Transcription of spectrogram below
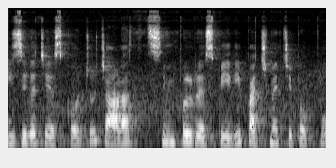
ఈజీగా చేసుకోవచ్చు చాలా సింపుల్ రెసిపీ ఇది పచ్చిమిర్చి పప్పు.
